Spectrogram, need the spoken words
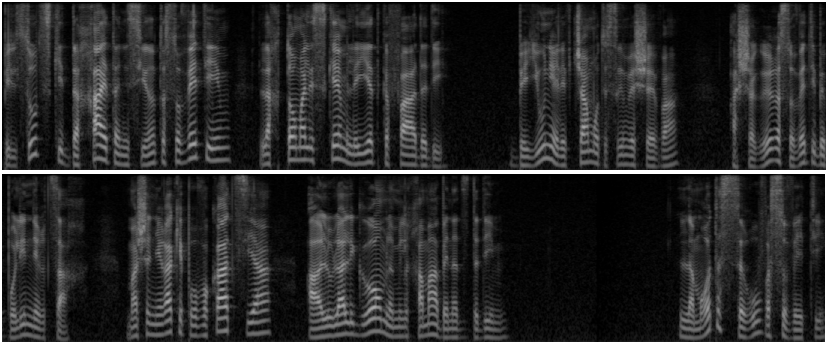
פילסוצקי דחה את הניסיונות הסובייטיים לחתום על הסכם לאי התקפה הדדי. ביוני 1927, השגריר הסובייטי בפולין נרצח, מה שנראה כפרובוקציה העלולה לגרום למלחמה בין הצדדים. למרות הסירוב הסובייטי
